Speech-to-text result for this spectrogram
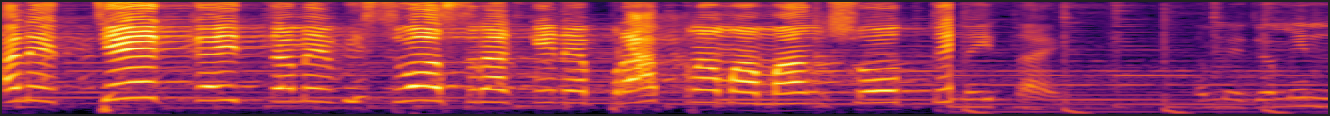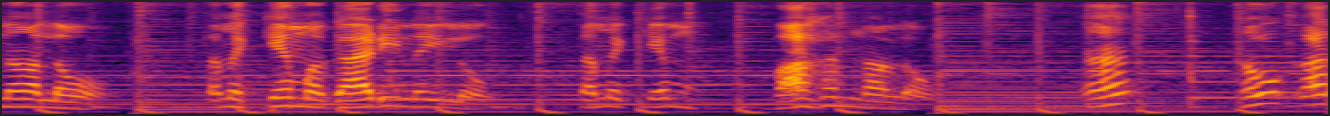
અને જે કઈ તમે વિશ્વાસ રાખીને પ્રાર્થનામાં માંગશો તે નહીં થાય. તમે જમીન ન લો, તમે કેમ ગાડી નહીં લો, તમે કેમ વાહન ન લો. હા? નવો કાર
